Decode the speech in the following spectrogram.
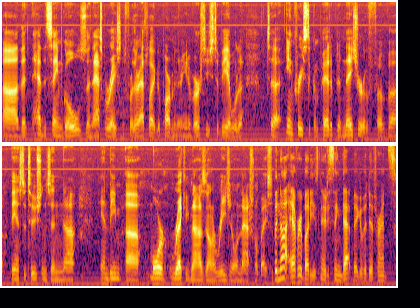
uh, that had the same goals and aspirations for their athletic department, their universities, to be able to to increase the competitive nature of, of uh, the institutions and uh, and be uh, more recognized on a regional and national basis. But not everybody is noticing that big of a difference.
